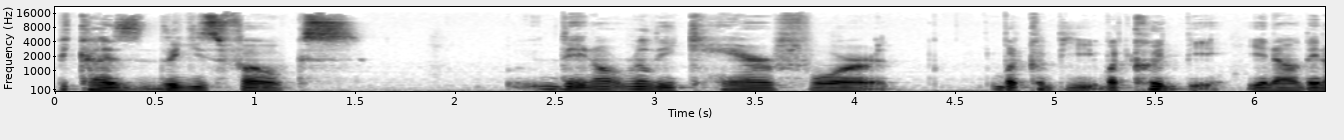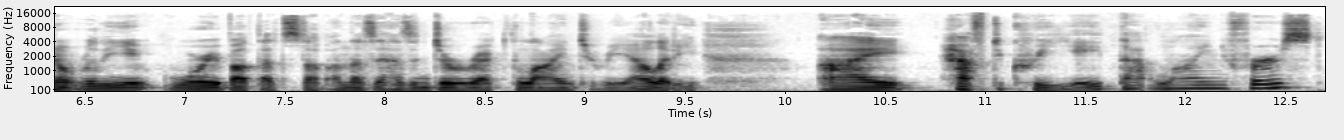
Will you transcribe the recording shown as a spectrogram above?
because these folks they don't really care for what could be what could be you know they don't really worry about that stuff unless it has a direct line to reality i have to create that line first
